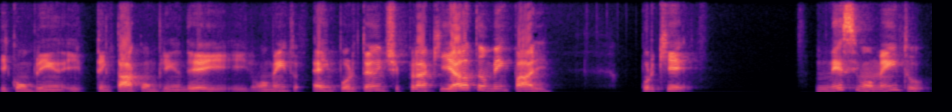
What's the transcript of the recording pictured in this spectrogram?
e, compreender, e tentar compreender e, e o momento é importante para que ela também pare porque nesse momento,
